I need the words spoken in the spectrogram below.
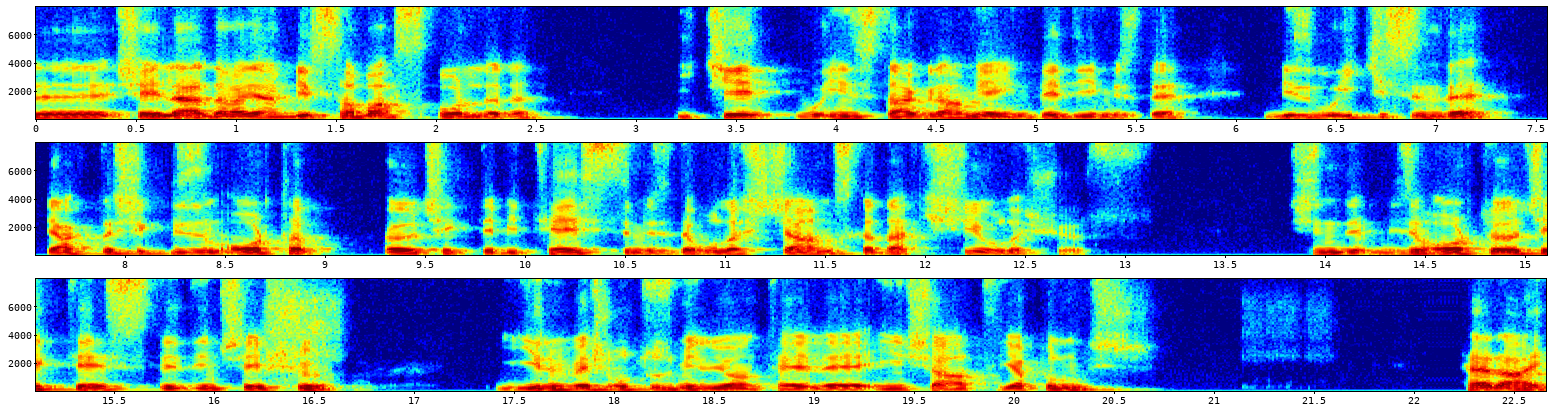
e, şeyler de var. Yani bir sabah sporları, iki bu Instagram yayın dediğimizde biz bu ikisinde yaklaşık bizim orta ölçekte bir tesisimizde ulaşacağımız kadar kişiye ulaşıyoruz. Şimdi bizim orta ölçek tesis dediğim şey şu. 25-30 milyon TL inşaat yapılmış. Her ay,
